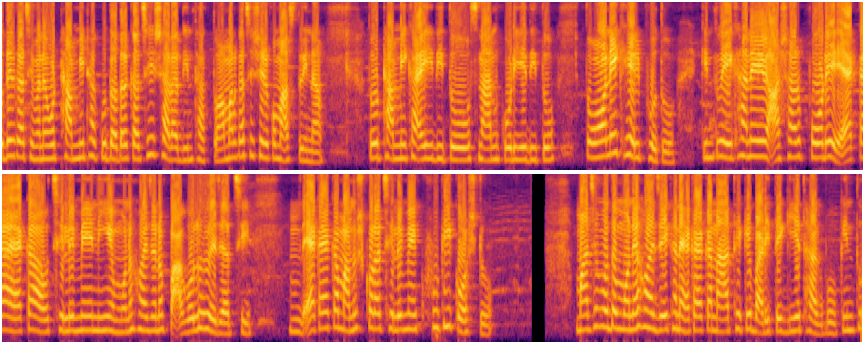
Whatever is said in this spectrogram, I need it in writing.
ওদের কাছে মানে ওর ঠাম্মি ঠাকুর দাদার কাছেই সারাদিন থাকতো। আমার কাছে সেরকম আসতোই না। তো ঠাম্মি খাইয়ে দিত, স্নান করিয়ে দিত। তো অনেক হেল্প হতো। কিন্তু এখানে আসার পরে একা একা ছেলে মেয়ে নিয়ে মনে হয় যেন পাগল হয়ে যাচ্ছি। একা একা মানুষ করা ছেলে মেয়ে খুবই কষ্ট। মাঝে মধ্যে মনে হয় যে এখানে একা একা না থেকে বাড়িতে গিয়ে থাকব। কিন্তু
